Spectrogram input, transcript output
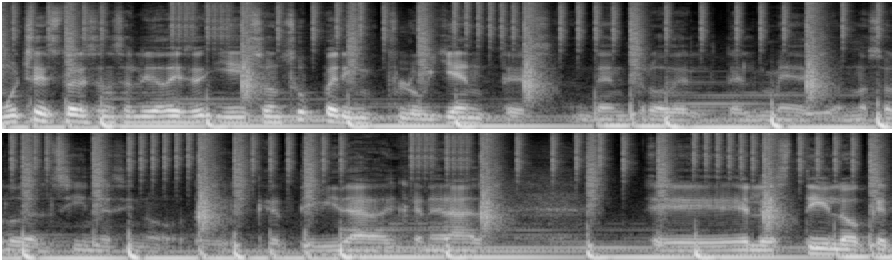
muchas historias han salido de y son súper influyentes dentro del, medio, no solo del cine, sino de creatividad en general. Eh, el estilo que,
